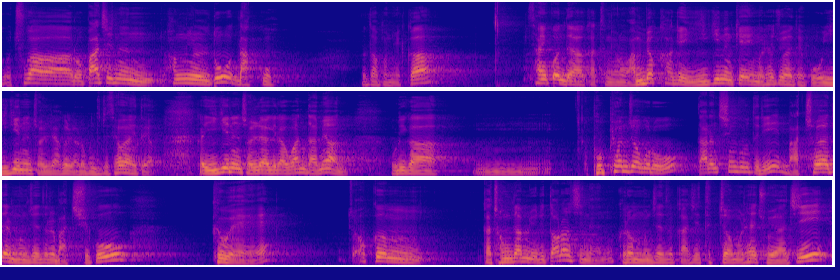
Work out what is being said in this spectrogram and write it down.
그 추가로 빠지는 확률도 낮고 그러다 보니까 상위권 대학 같은 경우는 완벽하게 이기는 게임을 해줘야 되고 이기는 전략을 여러분들이 세워야 돼요. 그러니까 이기는 전략이라고 한다면 우리가 음, 보편적으로 다른 친구들이 맞춰야 될 문제들을 맞추고 그 외에 조금 그러니까 정답률이 떨어지는 그런 문제들까지 득점을 해줘야지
